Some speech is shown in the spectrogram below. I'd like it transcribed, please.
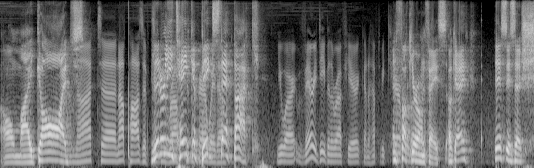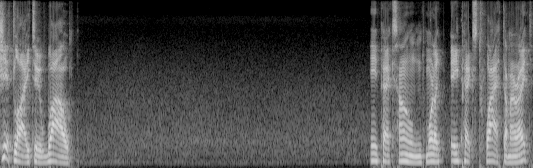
Oh my god. Not, uh, not positive. Literally take a big fairway, though. step back You are very deep in the rough here. Gonna have to be careful. and fuck your own face, okay? This is a shit lie too. Wow. Apex Hound. More like Apex Twat, am I right?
